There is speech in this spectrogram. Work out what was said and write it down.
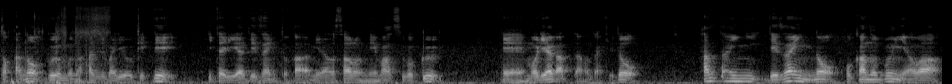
とかのブームの始まりを受けてイタリアデザインとかミラノサロンネはすごく、えー盛り上がったのだけど反対にデザインの他の分野は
